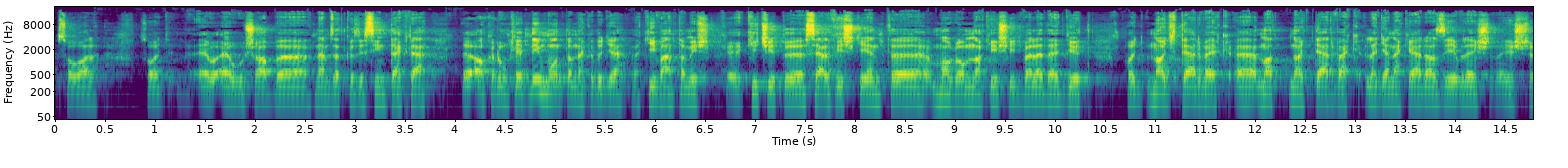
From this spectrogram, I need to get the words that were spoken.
szóval szóval EU-sabb nemzetközi szintekre akarunk lépni. Mondtam neked, ugye, kívántam is, kicsit szelfisként magamnak is így veled együtt, hogy nagy tervek, nagy, nagy tervek legyenek erre az évre, és, és,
